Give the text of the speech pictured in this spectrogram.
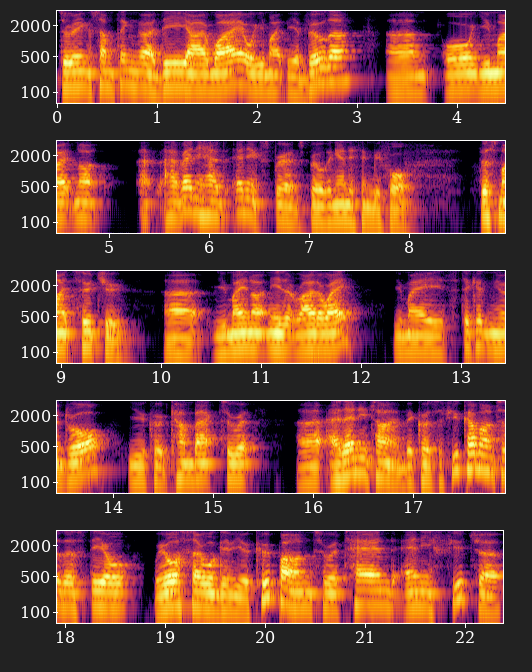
doing something uh, DIY or you might be a builder um, or you might not have any had any experience building anything before, this might suit you. Uh, you may not need it right away. You may stick it in your drawer you could come back to it uh, at any time because if you come onto this deal, we also will give you a coupon to attend any future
